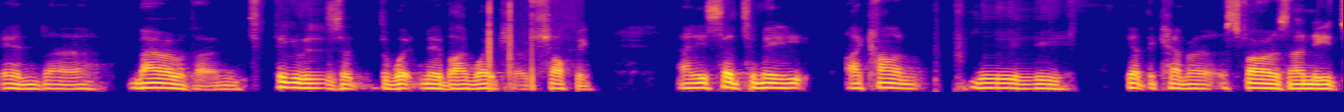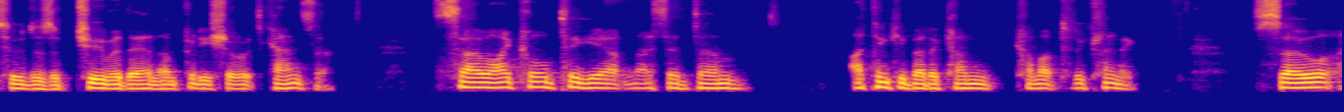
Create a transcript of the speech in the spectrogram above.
in uh, Marylebone. I think he was at the nearby Waitrose shopping. And he said to me, I can't really get the camera as far as I need to. There's a tumor there, and I'm pretty sure it's cancer. So I called Tiggy up and I said, um, I think you better come, come up to the clinic. So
